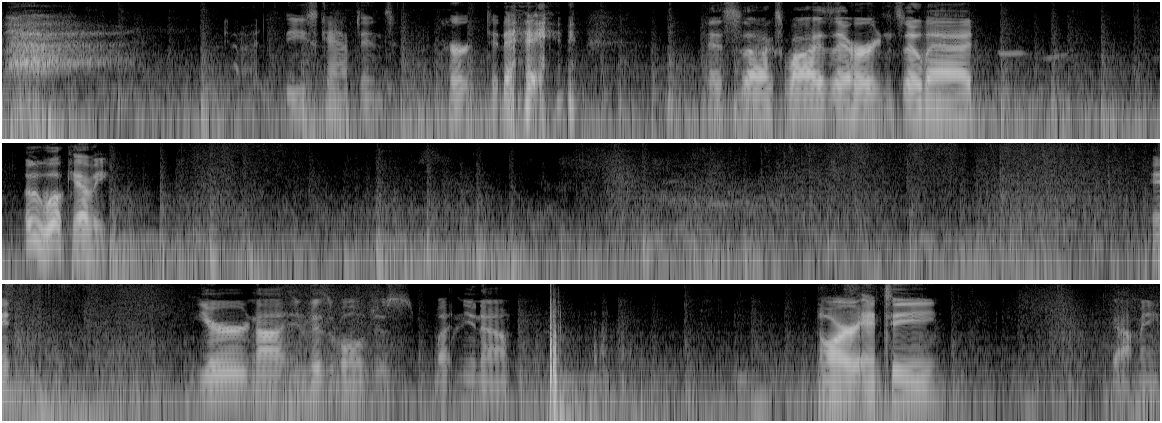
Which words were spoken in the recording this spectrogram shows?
God, these captains hurt today. that sucks. Why is it hurting so bad? Ooh, look, heavy. And you're not invisible, just letting you know. Or Inti. Got me.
